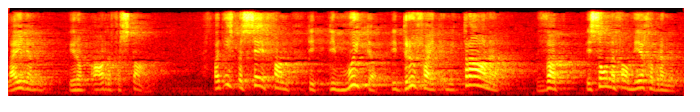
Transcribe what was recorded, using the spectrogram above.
lyding hier op aarde verstaan, wat iets besef van die die moeite, die droefheid en die trane wat die sondeval meegebring het,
